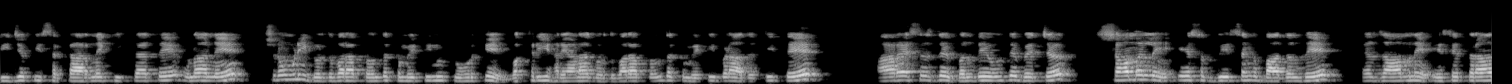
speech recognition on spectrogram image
ਬੀਜੇਪੀ ਸਰਕਾਰ ਨੇ ਕੀਤਾ ਤੇ ਉਹਨਾਂ ਨੇ ਸ਼੍ਰੋਮਣੀ ਗੁਰਦੁਆਰਾ ਪ੍ਰਬੰਧਕ ਕਮੇਟੀ ਨੂੰ ਤੋੜ ਕੇ ਵੱਖਰੀ ਹਰਿਆਣਾ ਗੁਰਦੁਆਰਾ ਪ੍ਰਬੰਧਕ ਕਮੇਟੀ ਬਣਾ ਦਿੱਤੀ ਤੇ ਆਰਐਸਐਸ ਦੇ ਬੰਦੇ ਉਹਦੇ ਵਿੱਚ ਸ਼ਾਮਲ ਨੇ। ਇਹ ਸੁਖਬੀਰ ਸਿੰਘ ਬਾਦਲ ਦੇ ਇਲਜ਼ਾਮ ਨੇ। ਇਸੇ ਤਰ੍ਹਾਂ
